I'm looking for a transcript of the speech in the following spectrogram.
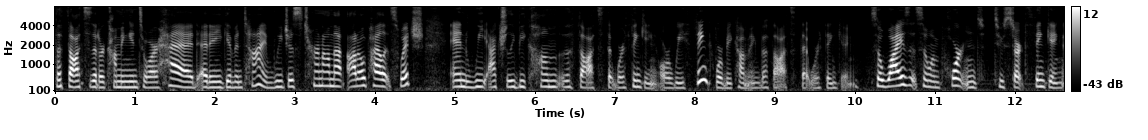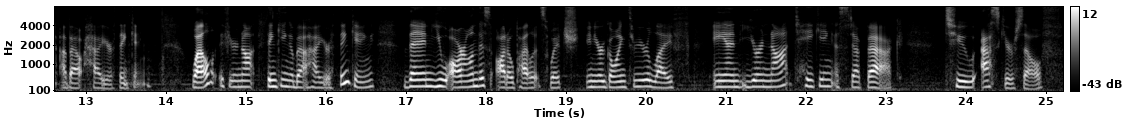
the thoughts that are coming into our head at any given time. We just turn on that autopilot switch and we actually become the thoughts that we're thinking, or we think we're becoming the thoughts that we're thinking. So, why is it so important to start thinking about how you're thinking? Well, if you're not thinking about how you're thinking, then you are on this autopilot switch and you're going through your life and you're not taking a step back to ask yourself,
